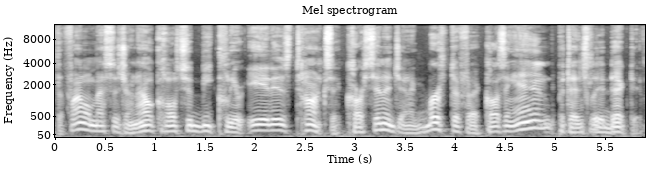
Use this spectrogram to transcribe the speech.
the final message on alcohol should be clear. It is toxic, carcinogenic, birth defect-causing, and potentially addictive.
